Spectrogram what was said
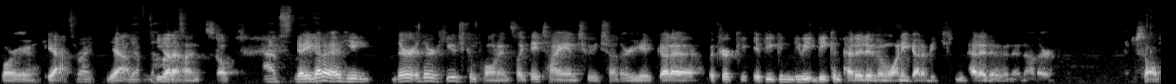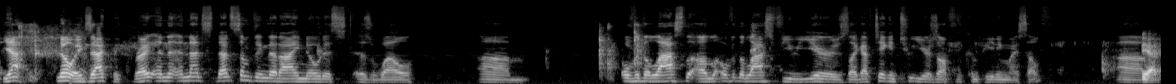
for you. Yeah, that's right. Yeah, you, you got to hunt. So absolutely, yeah, you got to. He, they're they're huge components. Like they tie into each other. You got to if you're if you can be, be competitive in one, you got to be competitive in another. So yeah, no, exactly right, and and that's that's something that I noticed as well. Um, over the last uh, over the last few years, like I've taken two years off of competing myself. Um, yeah.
